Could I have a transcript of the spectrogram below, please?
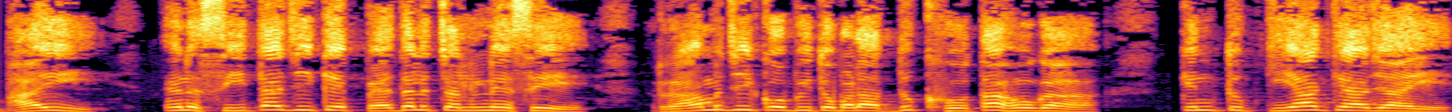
भाई इन सीता जी के पैदल चलने से राम जी को भी तो बड़ा दुख होता होगा। किंतु किया क्या जाए?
